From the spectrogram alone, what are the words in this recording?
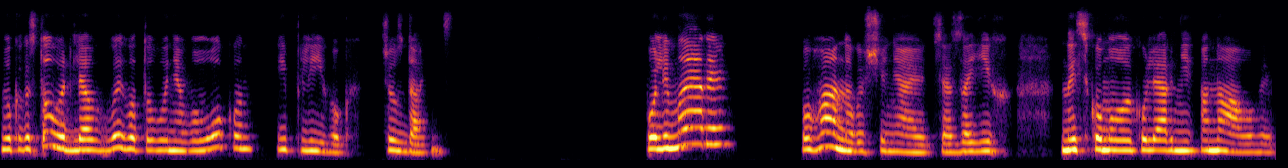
використовують для виготовлення волокон і плівок цю здатність. Полімери погано розчиняються за їх низькомолекулярні аналоги.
